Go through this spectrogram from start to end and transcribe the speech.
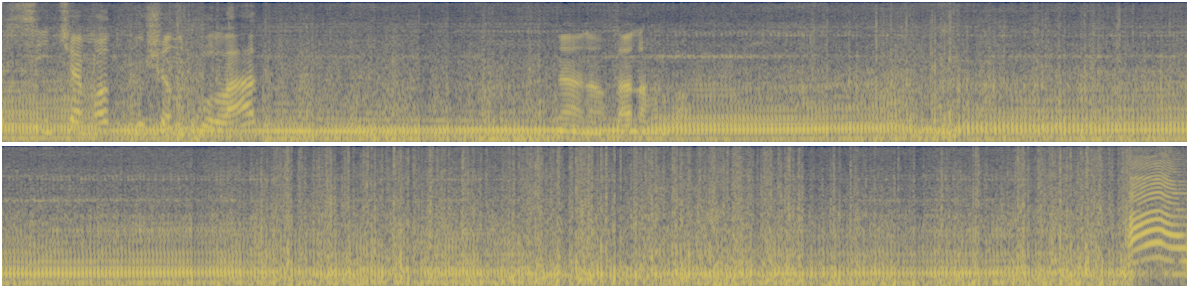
Eu senti a moto puxando pro lado. Não, não, tá normal. Ah,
